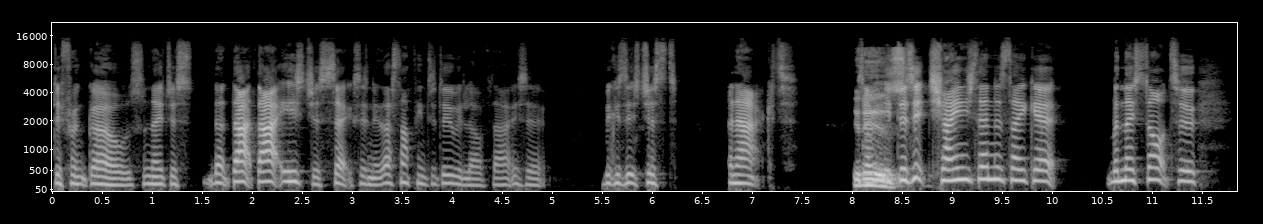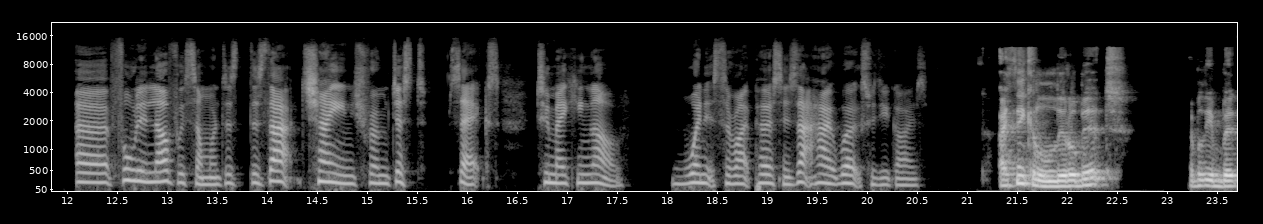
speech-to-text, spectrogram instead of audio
different girls and they're just that that that is just sex isn't it that's nothing to do with love that is it because it's just an act It so is. it, does it change then as they get when they start to uh fall in love with someone does does that change from just sex to making love when it's the right person is that how it works with you guys I think a little bit, I believe, but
